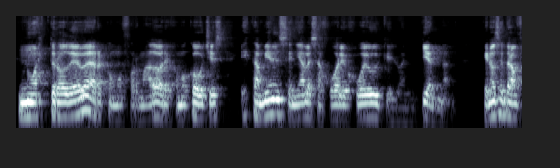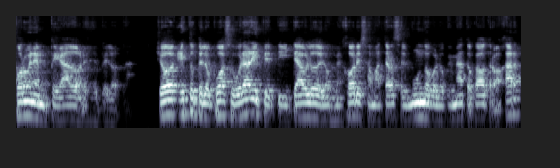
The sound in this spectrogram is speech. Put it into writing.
nuestro deber como formadores, como coaches, es también enseñarles a jugar el juego y que lo entiendan que no se transformen en pegadores de pelota. Yo esto te lo puedo asegurar y te, hablo de los mejores amateurs del mundo con lo que me ha tocado trabajar.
